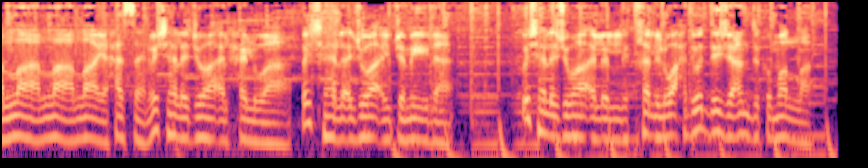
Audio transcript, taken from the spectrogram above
الله الله الله يا حسن. وش هالأجواء الحلوة؟ وش هالأجواء الجميلة؟ وش هالأجواء اللي تخلي الواحد وده يجي عندكم؟ والله.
